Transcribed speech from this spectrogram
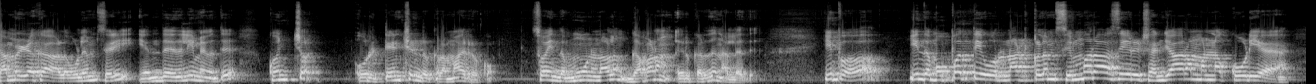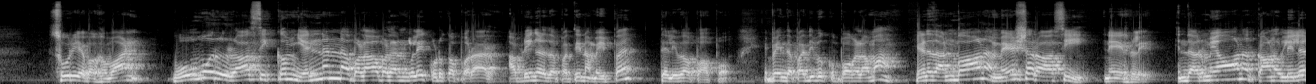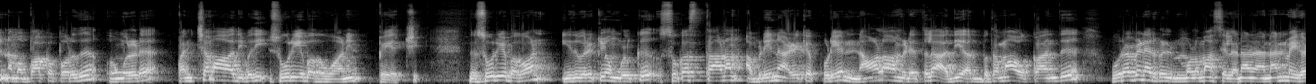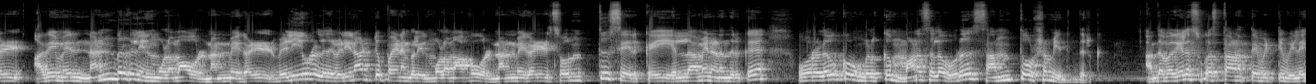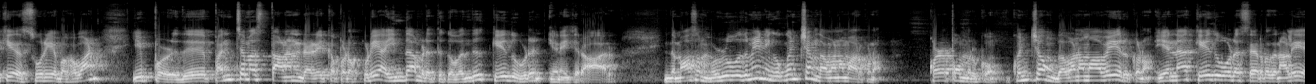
தமிழக அளவிலும் சரி எந்த இதுலேயுமே வந்து கொஞ்சம் ஒரு டென்ஷன் இருக்கிற மாதிரி இருக்கும். ஸோ இந்த மூணு நாளும் கவனம் இருக்கிறது நல்லது. இப்போ இந்த முப்பத்தி ஒரு நாட்களும் சிம்மராசியில் சஞ்சாரம் பண்ணக்கூடிய சூரிய பகவான் ஒவ்வொரு ராசிக்கும் என்னென்ன பலாபலன்களை கொடுக்க போறார் அப்படிங்கிறத பற்றி நம்ம இப்போ தெளிவாக பார்ப்போம். இப்போ இந்த பதிவுக்கு போகலாமா? எனது அன்பான மேஷ ராசி நேர்களே இந்த அருமையான காணொளியில் நம்ம பார்க்க போகிறது உங்களோட பஞ்சமாதிபதி சூரிய பகவானின் பெயர்ச்சி. இந்த சூரிய பகவான் இதுவரைக்கும் உங்களுக்கு சுகஸ்தானம் அப்படின்னு அழைக்கக்கூடிய நாலாம் இடத்துல அதி அற்புதமாக உட்காந்து உறவினர்கள் மூலமாக சில ந- நன்மைகள் அதேமாரி நண்பர்களின் மூலமாக ஒரு நன்மைகள் வெளியூர் அல்லது வெளிநாட்டு பயணங்களின் மூலமாக ஒரு நன்மைகள் சொத்து சேர்க்கை எல்லாமே நடந்திருக்கு. ஓரளவுக்கு உங்களுக்கு மனசில் ஒரு சந்தோஷம் இருந்திருக்கு. அந்த வகையில் சுகஸ்தானத்தை விட்டு விலகிய சூரிய பகவான் இப்பொழுது பஞ்சமஸ்தானம் என்று அழைக்கப்படக்கூடிய ஐந்தாம் இடத்துக்கு வந்து கேதுவுடன் இணைகிறார். இந்த மாதம் முழுவதுமே நீங்கள் கொஞ்சம் கவனமாக இருக்கணும். குழப்பம் இருக்கும். கொஞ்சம் கவனமாகவே இருக்கணும். ஏன்னா கேதுவோட சேர்றதுனாலே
